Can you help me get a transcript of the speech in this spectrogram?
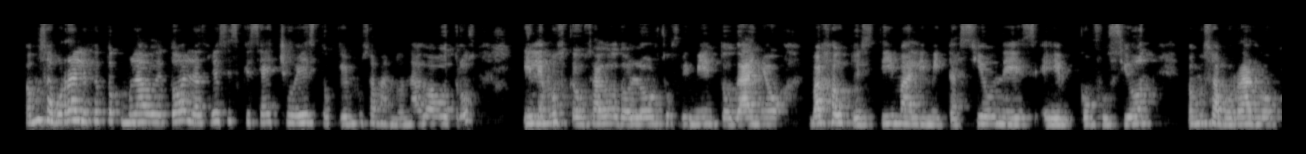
vamos a borrar el efecto acumulado de todas las veces que se ha hecho esto, que hemos abandonado a otros y le hemos causado dolor, sufrimiento, daño, baja autoestima, limitaciones, eh, confusión, vamos a borrarlo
